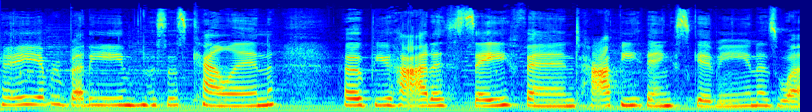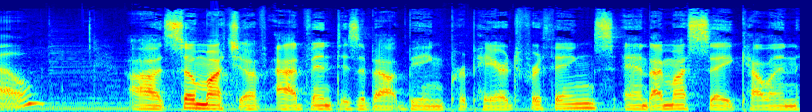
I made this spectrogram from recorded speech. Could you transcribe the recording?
Hey, everybody. This is Kellen. Hope you had a safe and happy Thanksgiving as well. Uh, so much of Advent is about being prepared for things. And I must say, Kellen,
